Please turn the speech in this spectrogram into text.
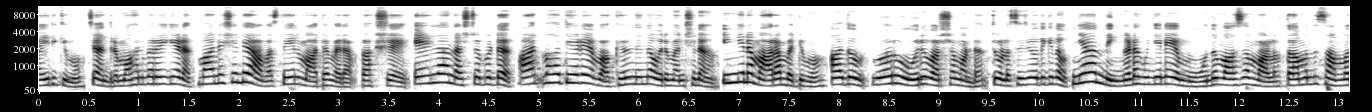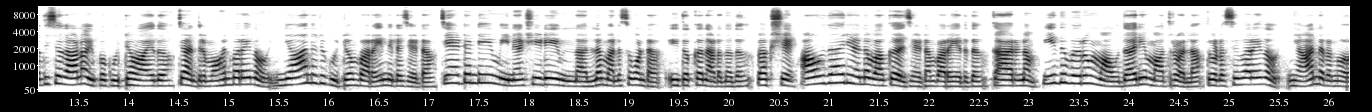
ആയിരിക്കുമോ? ചന്ദ്രമോഹൻ പറയുകയാണ് മനുഷ്യന്റെ അവസ്ഥയിൽ മാറ്റം വരാം. പക്ഷേ എല്ലാം നഷ്ടപ്പെട്ട് ആത്മഹത്യയുടെ വക്കിൽ നിന്ന ഒരു മനുഷ്യന് ഇങ്ങനെ മാറാൻ പറ്റുമോ? അതും വെറും ഒരു വർഷം കൊണ്ട്. തുളസി ചോദിക്കുന്നു ഞാൻ നിങ്ങളുടെ കുഞ്ഞിനെ മൂന്ന് മാസം വളർത്താമെന്ന് സമ്മതിച്ചതാണോ ഇപ്പൊ കുറ്റമായത്? ചന്ദ്രമോഹൻ പറയുന്നു ഞാനൊരു കുറ്റവും പറയുന്നില്ല ചേട്ടാ. ചേട്ടന്റെയും മീനാക്ഷിയുടെയും നല്ല മനസ്സുകൊണ്ടാ ഇതൊക്കെ നടന്നത്. പക്ഷേ ഔദാര്യം എന്ന വാക്ക് ചേട്ടൻ പറയരുത്. കാരണം ഇത് വെറും ഔദാര്യം മാത്രമല്ല. തുളസി പറയുന്നു ഞാൻ ഇറങ്ങുക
